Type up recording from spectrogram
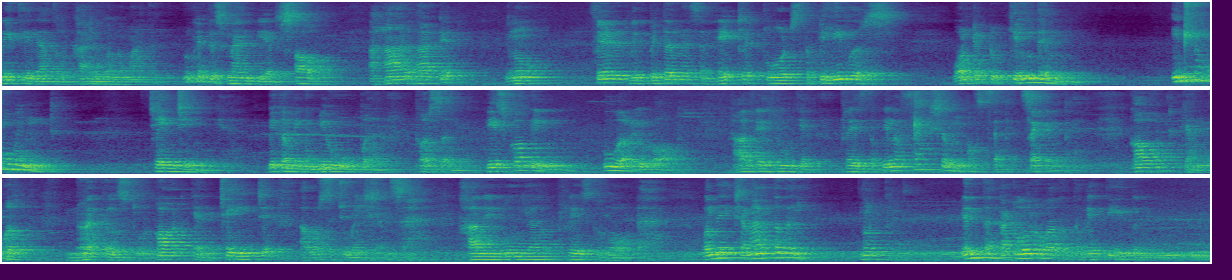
ರೀತಿಯಲ್ಲಿ ಆತನು ಕಾರ್ಯವನ್ನು ಮಾಡ್ತಾನೆ. Look at this man here, Saul, a hard hearted, you know, filled with bitterness and hatred towards the believers, wanted to kill them. In the moment, changing, becoming a new person. He is calling, Who are you, Lord? Hallelujah. Praise the In a fraction of a second, God can work miracles to God can change our situations. Hallelujah, praise the Lord. ಒಂದೇ ಕ್ಷಣಾರ್ಥದಲ್ಲಿ ನೋಡ್ತಾರೆ ಎಂಥ ಕಠೋರವಾದಂಥ ವ್ಯಕ್ತಿ ಇದ್ದನು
